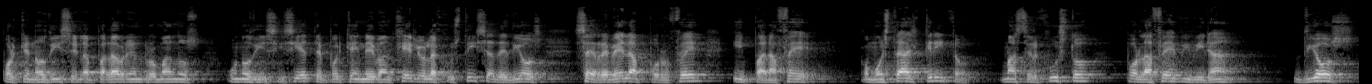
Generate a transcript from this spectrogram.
porque nos dice la palabra en Romanos 1.17, porque en el Evangelio la justicia de Dios se revela por fe y para fe, como está escrito, mas el justo por la fe vivirá. Dios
